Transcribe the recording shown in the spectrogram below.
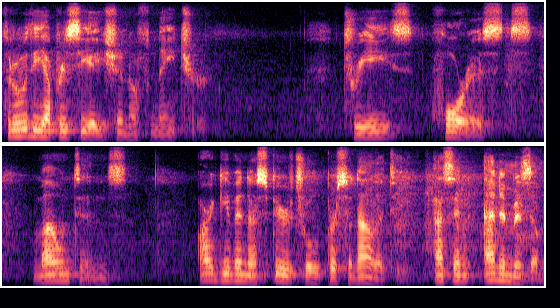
through the appreciation of nature. Trees, forests, mountains are given a spiritual personality, as in animism,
